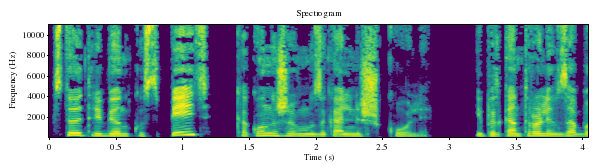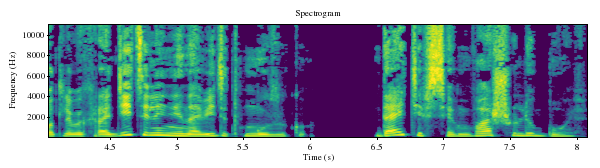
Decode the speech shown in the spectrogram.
Стоит ребенку спеть, как он уже в музыкальной школе, и под контролем заботливых родителей ненавидит музыку. Дайте всем вашу любовь,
